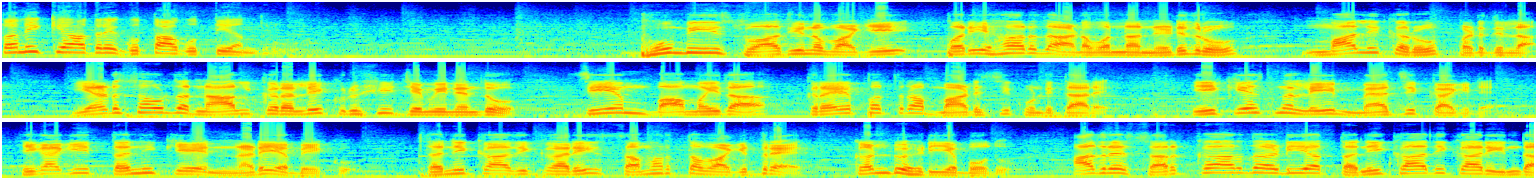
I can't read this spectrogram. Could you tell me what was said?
ತನಿಖೆ ಆದರೆ ಗೊತ್ತಾಗುತ್ತೆ ಅಂದ್ರು. ಭೂಮಿ ಸ್ವಾಧೀನವಾಗಿ ಪರಿಹಾರದ ಹಣವನ್ನ ನೀಡಿದರೂ ಮಾಲೀಕರು ಪಡೆದಿಲ್ಲ. ಎರಡು ಸಾವಿರದ ನಾಲ್ಕರಲ್ಲಿ ಕೃಷಿ ಜಮೀನೆಂದು ಸಿಎಂ ಬಾಮೈದ ಕ್ರಯಪತ್ರ ಮಾಡಿಸಿಕೊಂಡಿದ್ದಾರೆ. ಈ ಕೇಸ್ನಲ್ಲಿ ಮ್ಯಾಜಿಕ್ ಆಗಿದೆ. ಹೀಗಾಗಿ ತನಿಖೆ ನಡೆಯಬೇಕು. ತನಿಖಾಧಿಕಾರಿ ಸಮರ್ಥವಾಗಿದ್ರೆ ಕಂಡು ಹಿಡಿಯಬಹುದು ಆದರೆ ಸರ್ಕಾರದ ಅಡಿಯ ತನಿಖಾಧಿಕಾರಿಯಿಂದ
